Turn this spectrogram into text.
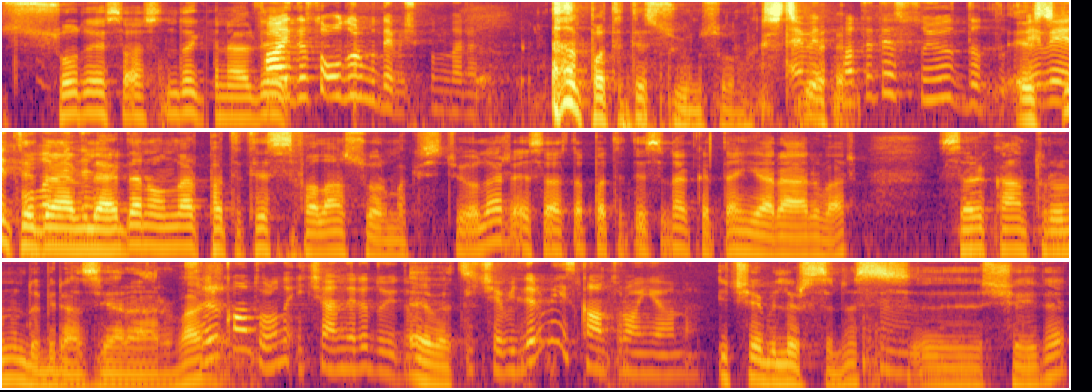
Soda esasında genelde Faydası olur mu demiş bunların. patates suyunu sormak istiyor. Evet patates suyu da Eski evet, olabilir. tedavilerden onlar patates falan sormak istiyorlar. Esasında patatesin hakikaten yararı var. Sarı kantaronun da biraz yararı var. Sarı kantoronu içenleri duydum. Evet. İçebilir miyiz kantaron yağını? içebilirsiniz ee, şeyde.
